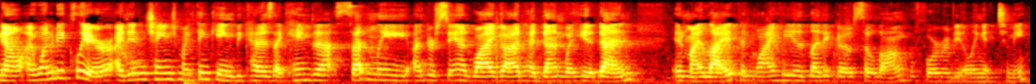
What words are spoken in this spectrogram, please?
Now, I want to be clear, I didn't change my thinking because I came to suddenly understand why God had done what He had done in my life and why He had let it go so long before revealing it to me.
